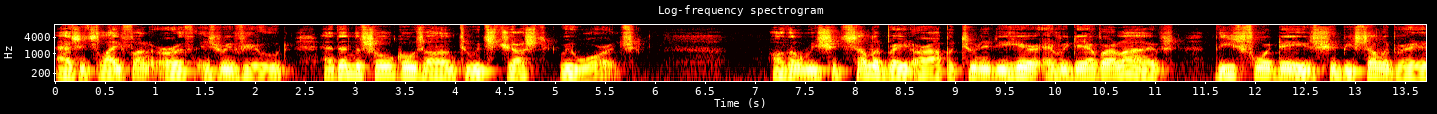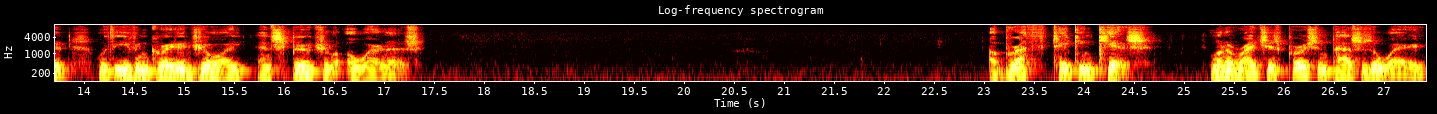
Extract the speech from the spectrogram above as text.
as its life on earth is reviewed, and then the soul goes on to its just rewards. Although we should celebrate our opportunity here every day of our lives, these four days should be celebrated with even greater joy and spiritual awareness. A breathtaking kiss. When a righteous person passes away,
